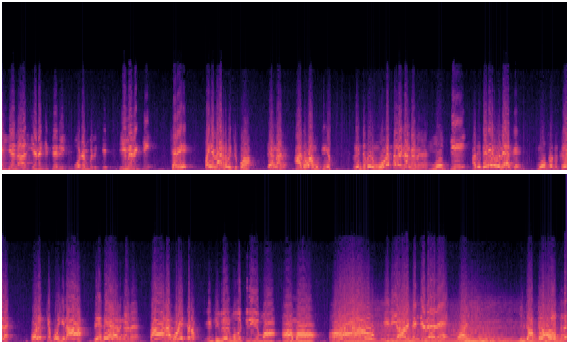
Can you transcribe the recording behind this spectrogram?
ஐயனார் எனக்கு சரி உடம்பு இருக்கு இவருக்கு சரி பையன் நேரில் வச்சுப்போம் ஏங்கானு அதுவா முக்கியம். ரெண்டு பேர் முகத்துல என்னங்கானு மூக்கு. அது தெரியறது நேக்கு மூக்குக்கு கீழே. குழைச்சு பூசினா மீசையாகாதுங்கானு தானா முளைக்கணும். ரெண்டு பேர் முகத்திலேயுமா ஆமா. இது யாரு செஞ்ச வேலை? இந்த அக்ரஹாரத்துல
